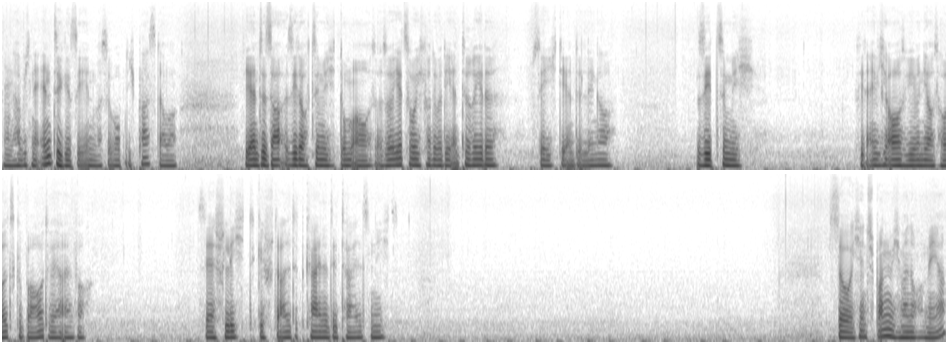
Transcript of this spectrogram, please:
dann habe ich eine Ente gesehen, was überhaupt nicht passt, aber die Ente sah, sieht auch ziemlich dumm aus. Also jetzt, wo ich gerade über die Ente rede, sehe ich die Ente länger. Sieht ziemlich, sieht eigentlich aus, wie wenn die aus Holz gebaut wäre, einfach sehr schlicht gestaltet, keine Details, nichts. So, ich entspanne mich mal noch mehr.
